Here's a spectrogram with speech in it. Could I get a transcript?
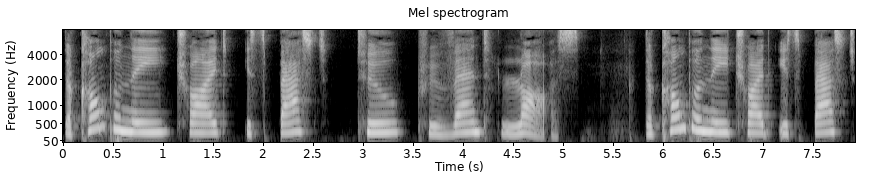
the company tried its best to prevent loss。The company tried its best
